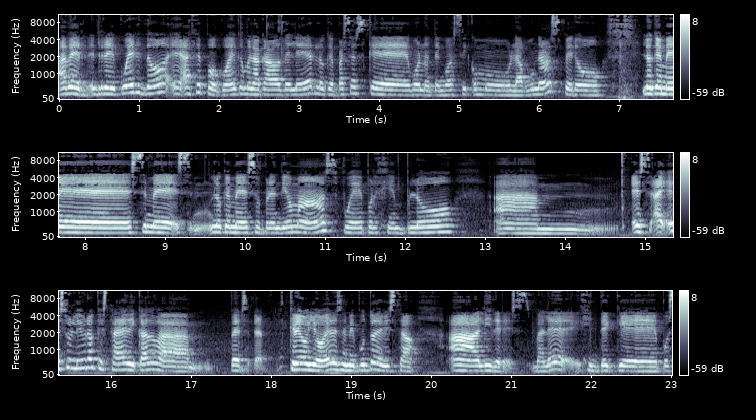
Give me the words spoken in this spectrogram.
a ver, recuerdo, eh, hace poco eh, que me lo acabo de leer, lo que pasa es que, bueno, tengo así como lagunas, pero lo que me, lo que me sorprendió más fue, por ejemplo, es, es, un libro que está dedicado a, creo yo, eh, desde mi punto de vista, a líderes, ¿vale? Gente que, pues,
